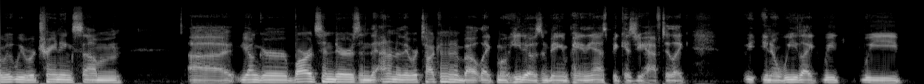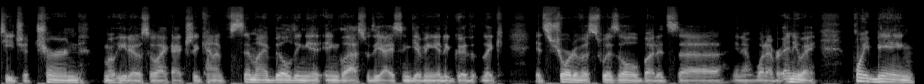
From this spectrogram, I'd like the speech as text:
we were training some uh, younger bartenders and I don't know they were talking about like mojitos and being a pain in the ass because you have to like you know we like we we teach a churned mojito so like actually kind of semi building it in glass with the ice and giving it a good like it's short of a swizzle but it's uh you know whatever anyway point being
